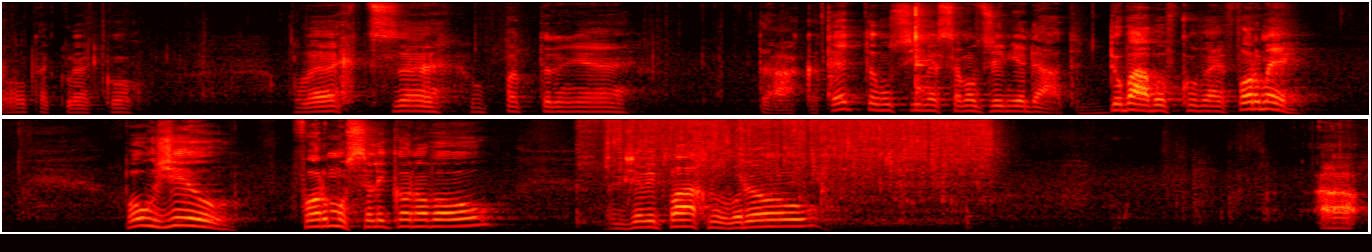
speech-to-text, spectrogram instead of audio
Jo, takhle jako lehce, opatrně. Tak a teď to musíme samozřejmě dát do bábovkové formy. Použiju formu silikonovou, takže vypláchnu vodou a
